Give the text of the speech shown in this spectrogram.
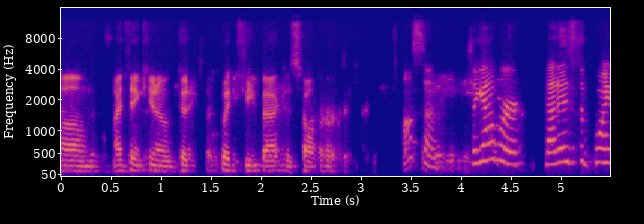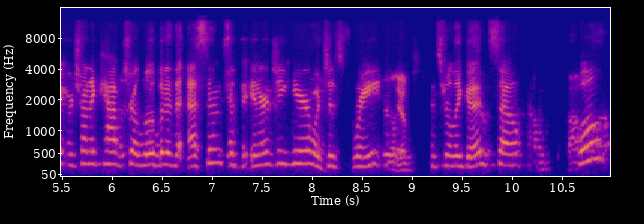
um, I think you know, good quick feedback is helpful. Awesome. So yeah, we're that is the point. We're trying to capture a little bit of the essence of the energy here, which is great. Yep. It's really good. So well,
